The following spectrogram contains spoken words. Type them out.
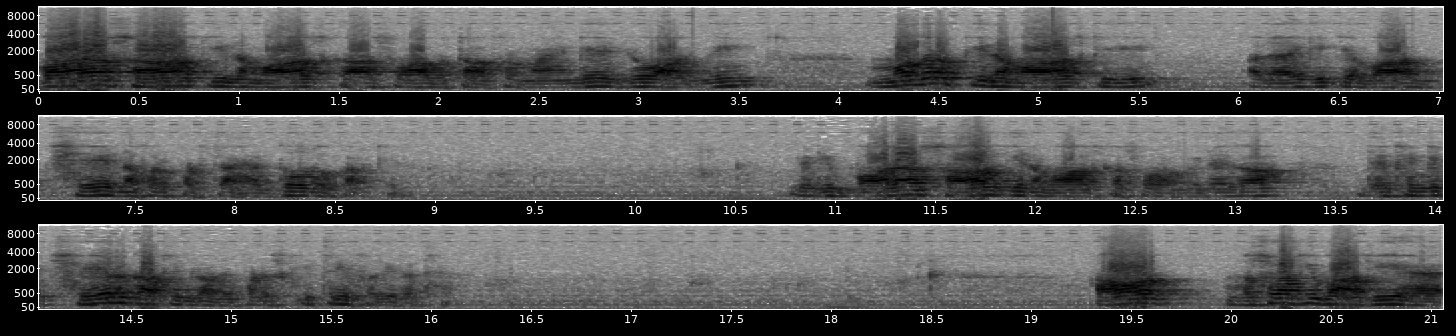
بارہ سال کی نماز کا سواب عطا فرمائیں گے۔ جو آدمی مغرب کی نماز کی ادائیگی کے بعد چھ نفل پڑھتا ہے، دو دو کر کے۔ یعنی بارہ سال کی نماز کا سواب ملے گا، دیکھیں گے چھ رکعتیں جو پڑھ اس کی اتنی فضیلت ہے۔ اور مسئلہ کی بات یہ ہے،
